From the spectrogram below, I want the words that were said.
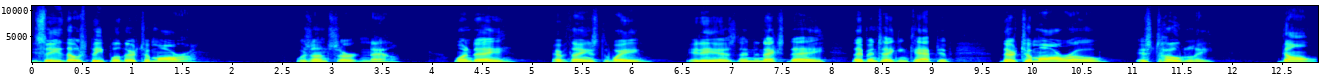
You see, those people, their tomorrow was uncertain now. One day, everything's the way it is. Then the next day, they've been taken captive. Their tomorrow is totally gone.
